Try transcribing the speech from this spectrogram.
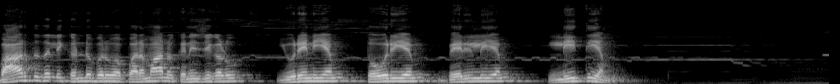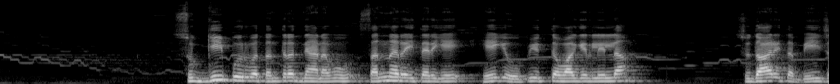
ಭಾರತದಲ್ಲಿ ಕಂಡುಬರುವ ಪರಮಾಣು ಖನಿಜಗಳು ಯುರೇನಿಯಂ, ತೋರಿಯಂ, ಬೆರಿಲಿಯಂ, ಲೀಥಿಯಂ. ಸುಗ್ಗಿಪೂರ್ವ ತಂತ್ರಜ್ಞಾನವು ಸಣ್ಣ ರೈತರಿಗೆ ಹೇಗೆ ಉಪಯುಕ್ತವಾಗಿರಲಿಲ್ಲ? ಸುಧಾರಿತ ಬೀಜ,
